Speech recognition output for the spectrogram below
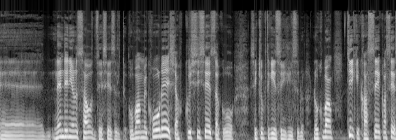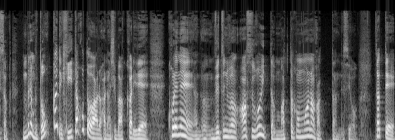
えー年齢による差を是正すると。5番目、高齢者福祉政策を積極的に推進する。6番、地域活性化政策。でも、どっかで聞いたことある話ばっかりで、これね、あの別に、あ、すごいって全く思わなかったんですよ。だって、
